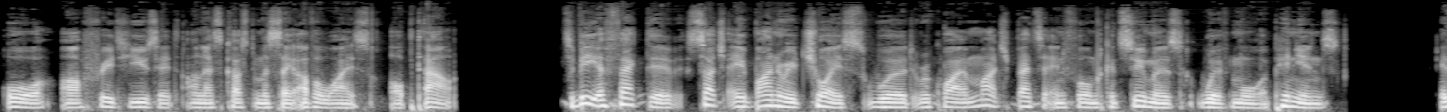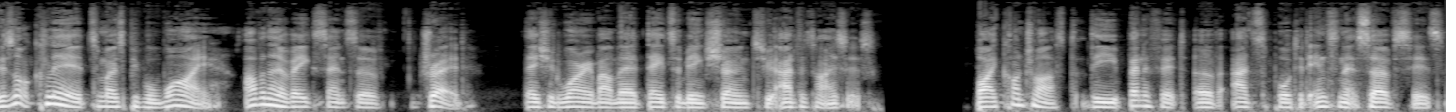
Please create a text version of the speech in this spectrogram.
or are free to use it unless customers say otherwise, opt out. To be effective, such a binary choice would require much better informed consumers with more opinions. It is not clear to most people why, other than a vague sense of dread, they should worry about their data being shown to advertisers. By contrast, the benefit of ad supported internet services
